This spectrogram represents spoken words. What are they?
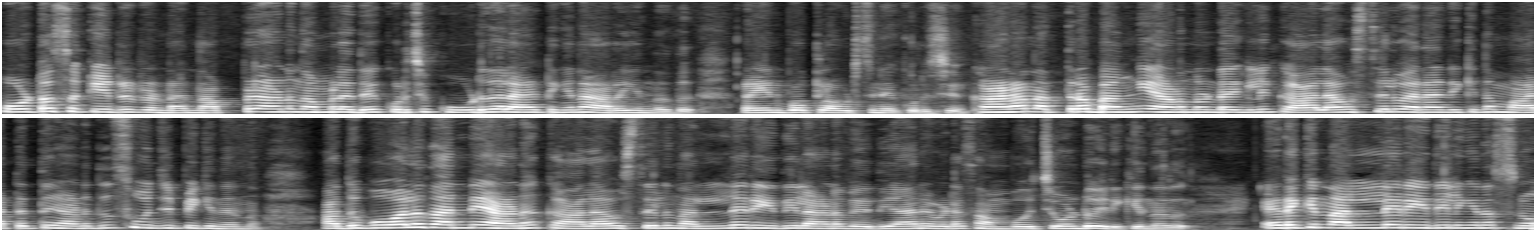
ഫോട്ടോസൊക്കെ ഇട്ടിട്ടുണ്ടായിരുന്നു. അപ്പോഴാണ് നമ്മൾ ഇതേക്കുറിച്ച് കൂടുതലായിട്ട് ഇങ്ങനെ അറിയുന്നത് റെയിൻബോ ക്ലൗഡ്സിനെ കുറിച്ച്. കാണാൻ അത്ര ഭംഗിയാണെന്നുണ്ടെങ്കിലും കാലാവസ്ഥയിൽ വരാനിരിക്കുന്ന മാറ്റത്തെയാണ് ഇത് സൂചിപ്പിക്കുന്നതെന്ന് അതുപോലെ തന്നെയാണ് കാലാവസ്ഥയിൽ നല്ല രീതിയിലാണ് വ്യതിയാനം ഇവിടെ സംഭവിച്ചുകൊണ്ടും ഇരിക്കുന്നത് ഇടയ്ക്ക് നല്ല രീതിയിൽ ഇങ്ങനെ സ്നോ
